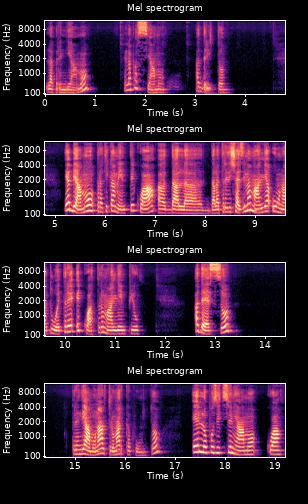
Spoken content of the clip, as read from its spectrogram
La prendiamo e la passiamo a dritto. E abbiamo praticamente qua eh, dal, dalla tredicesima maglia una due tre e quattro maglie in più. Adesso prendiamo un altro marcapunto e lo posizioniamo qua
